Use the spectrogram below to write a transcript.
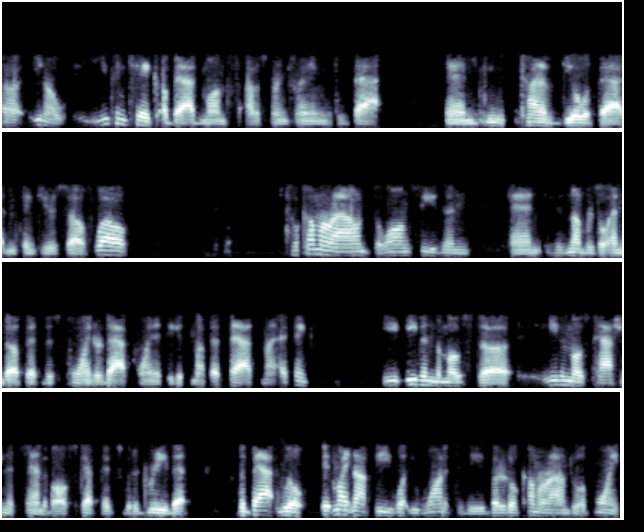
uh you know you can take a bad month out of spring training with his bat and you can kind of deal with that and think to yourself well he'll come around the long season and his numbers will end up at this point or that point if he gets enough at bats and I, I think even the most uh even most passionate Sandoval skeptics would agree that the bat will it might not be what you want it to be, but it'll come around to a point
